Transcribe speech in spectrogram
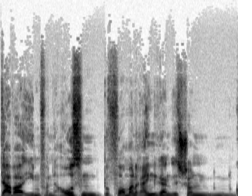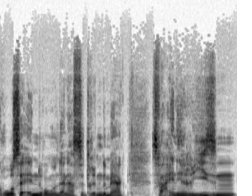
da war eben von außen, bevor man reingegangen ist, schon große Änderung und dann hast du drin gemerkt, es war eine riesen,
